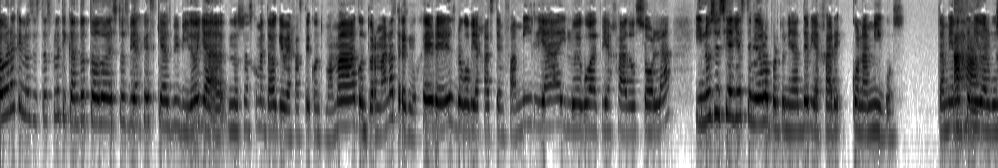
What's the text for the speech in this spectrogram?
ahora que nos estás platicando todos estos viajes que has vivido, ya nos has comentado que viajaste con tu mamá, con tu hermana, tres mujeres, luego viajaste en familia y luego has viajado sola. Y no sé si hayas tenido la oportunidad de viajar con amigos. ¿También has tenido algún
